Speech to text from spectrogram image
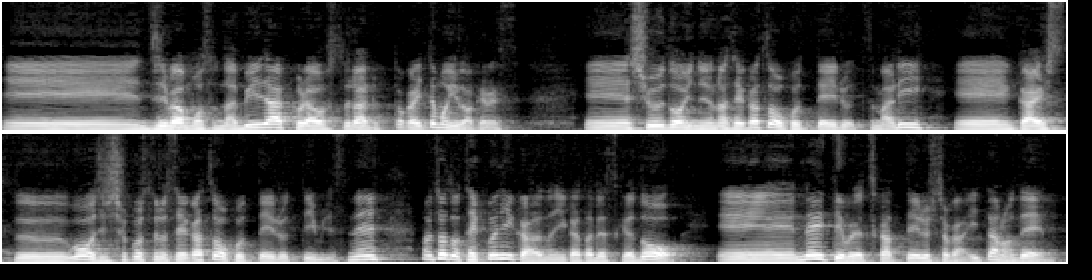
えー、 llevamos una vida claustral とか言ってもいいわけです。えー、修道院のような生活を送っている。つまり、えー、外出を自粛する生活を送っているっていう意味ですね。まあ、ちょっとテクニカルな言い方ですけど、えー、ネイティブで使っている人がいたので、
